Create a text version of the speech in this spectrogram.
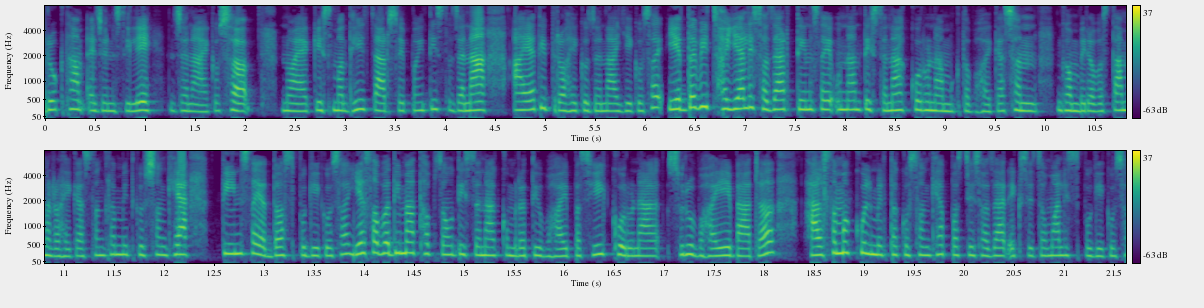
रोकथाम एजेन्सीले जनाएको छ। नयाँ केसमध्ये चार सय पैंतिस जना आयातित रहेको जनाइएको छ। यद्यपि छयालिस हजार तीन सय उनातिस जना कोरोना मुक्त भएका छन्। गम्भीर अवस्थामा रहेका संक्रमितको संख्या तीन सय दस पुगेको छ। यस अवधिमा थप चौतिस जनाको मृत्यु भएपछि कोरोना सुरु भएबाट हालसम्म कुल मृतकको संख्या पच्चिस हजार एक सय चौवालिस पुगेको छ।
